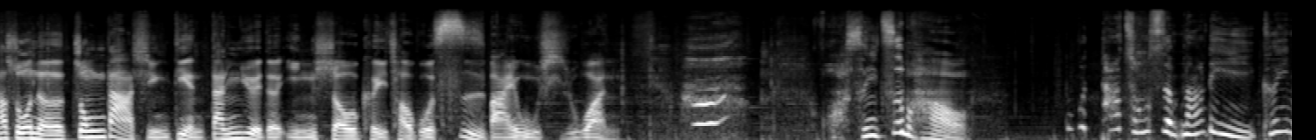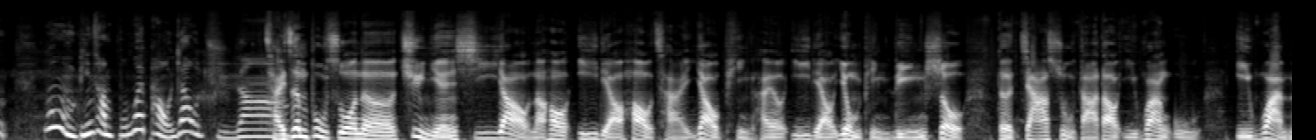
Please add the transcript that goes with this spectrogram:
他说呢，中大型店单月的营收可以超过四百五十万。啊！哇，生意这么好！不，他从什哪里可以？因为我们平常不会跑药局啊。财政部说呢，去年西药、然后医疗耗材、药品还有医疗用品零售的加速达到一万五一万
